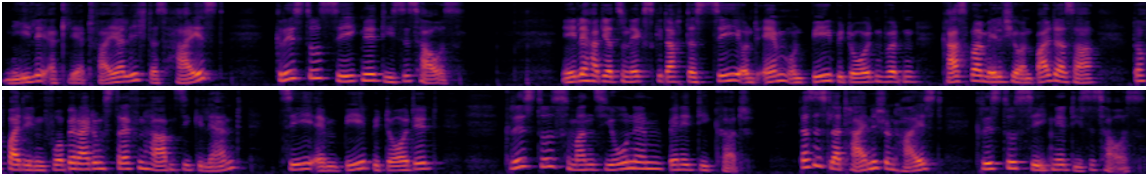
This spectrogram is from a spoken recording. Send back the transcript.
Nele erklärt feierlich, das heißt, Christus segne dieses Haus. Nele hat ja zunächst gedacht, dass C und M und B bedeuten würden Kaspar, Melchior und Balthasar. Doch bei den Vorbereitungstreffen haben sie gelernt, CMB bedeutet Christus mansionem benedicat. Das ist lateinisch und heißt, Christus segne dieses Haus.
